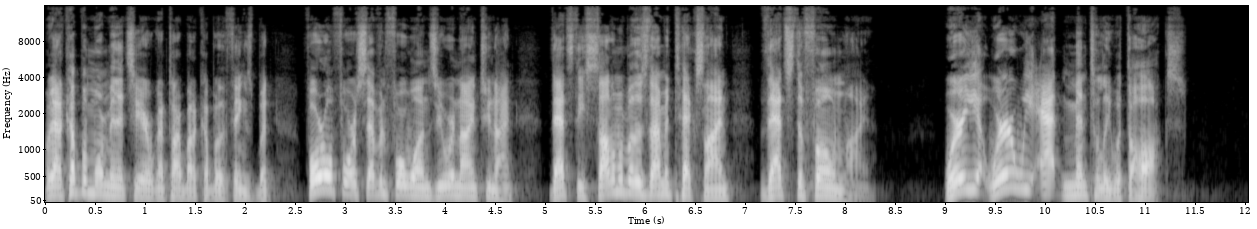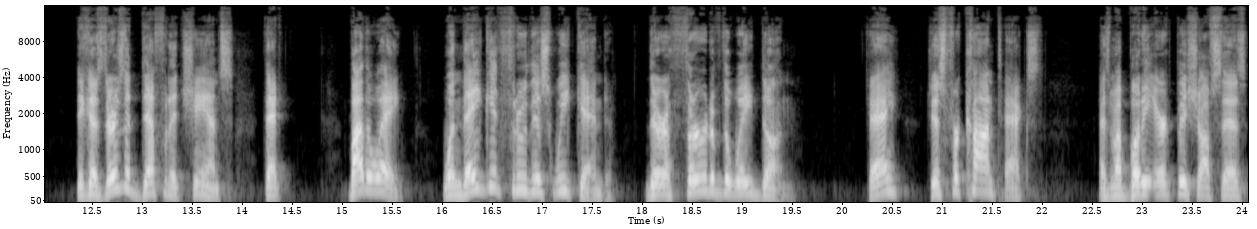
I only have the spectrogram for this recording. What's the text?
We got a couple more minutes here. We're going to talk about a couple of things, but 404 741 0929. That's the Solomon Brothers Diamond text line. That's the phone line. Where are, you, where are we at mentally with the Hawks? Because there's a definite chance that, by the way, when they get through this weekend, they're a third of the way done. Okay? Just for context, as my buddy Eric Bischoff says,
